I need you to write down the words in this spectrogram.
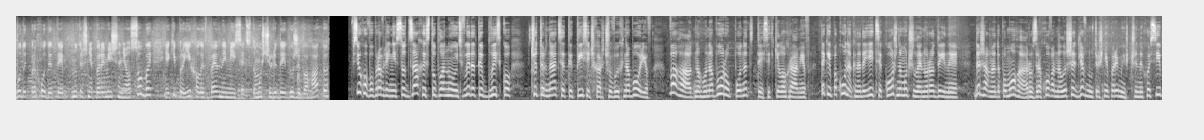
будуть приходити внутрішньопереміщені особи, які приїхали в певний місяць, тому що людей дуже багато. Всього в управлінні соцзахисту планують видати близько 14 тисяч харчових наборів. Вага одного набору понад 10 кілограмів. Такий пакунок надається кожному члену родини. Державна допомога розрахована лише для внутрішньопереміщених осіб,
